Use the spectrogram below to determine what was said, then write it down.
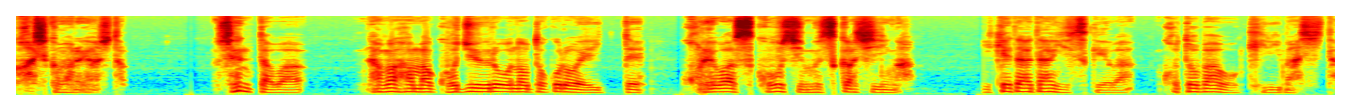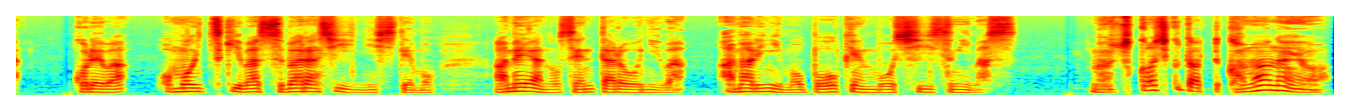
かしこまりました。センタは長浜小十郎のところへ行ってこれは少し難しいが池田大輔は言葉を切りました。これは思いつきは素晴らしいにしても雨屋の仙太郎にはあまりにも冒険をしすぎます。難しくたって構わないよ。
